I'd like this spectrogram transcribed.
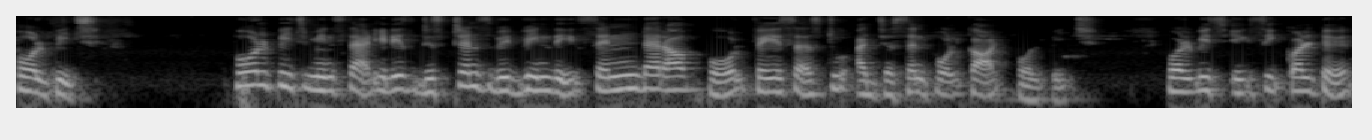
Pole pitch. Pole pitch means that it is distance between the center of pole faces to adjacent pole called pole pitch. Pole pitch is equal to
